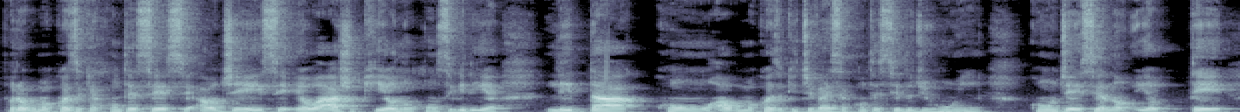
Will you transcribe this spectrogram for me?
por alguma coisa que acontecesse ao Jace, eu acho que eu não conseguiria lidar com alguma coisa que tivesse acontecido de ruim com o Jace e eu, ter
